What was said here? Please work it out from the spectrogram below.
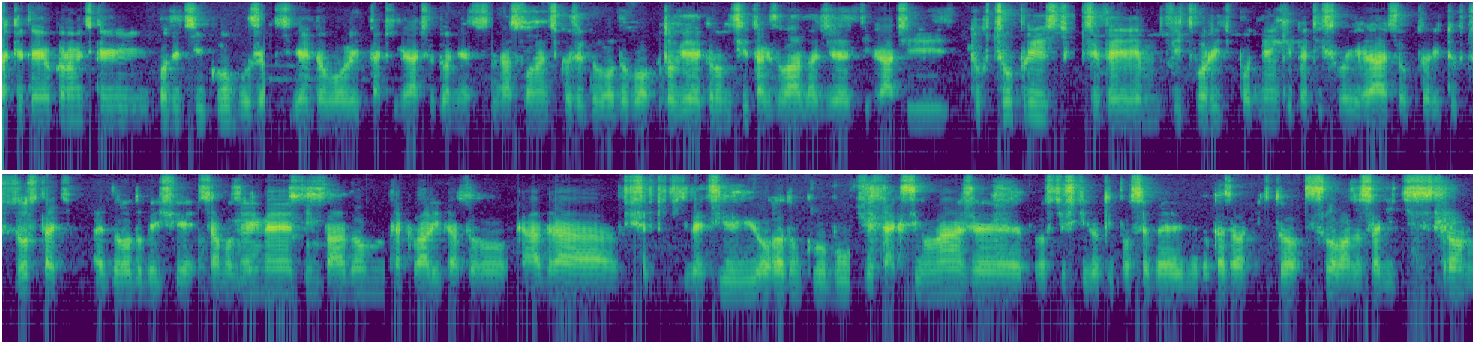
také tej ekonomickej pozícii klubu, že vie dovoliť takých hráčov doniesť na Slovensko, že dlhodobo to vie ekonomicky tak zvládať, že tí hráči tu chcú prísť, že vie vytvoriť podmienky pre tých svojich hráčov, ktorí tu chcú zostať aj dlhodobejšie. Samozrejme, tým pádom tá kvalita toho kádra a všetkých tých vecí ohľadom klubu je tak silná, že proste 4 roky po sebe nedokázal nikto Slovan zasadiť z trónu.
